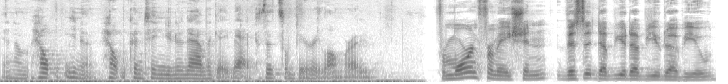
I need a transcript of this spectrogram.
and um, help, you know, help continue to navigate that because it's a very long road. For more information, visit www.afdo.org.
